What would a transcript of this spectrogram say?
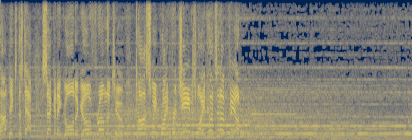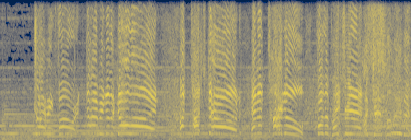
Tom takes the snap. Second and goal to go from the two. Toss sweep right for James White. Cuts it upfield. Driving forward. Diving to the goal line. A touchdown and a title for the Patriots. I can't believe it.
